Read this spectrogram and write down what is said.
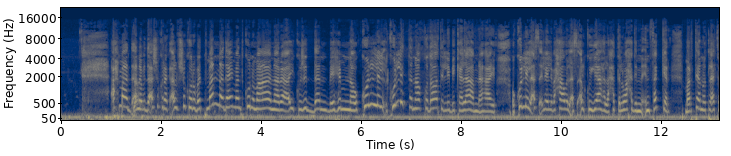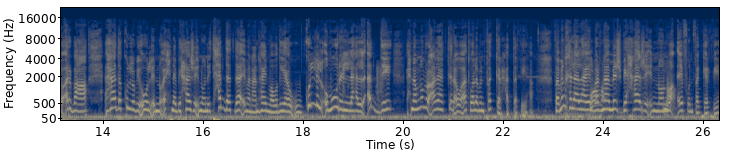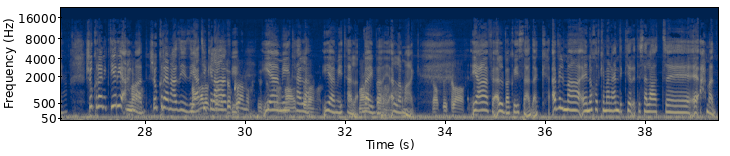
أحمد أنا بدي أشكرك ألف شكر وبتمنى دائما تكونوا معنا رايكم جدا بهمنا وكل. كل التناقضات اللي بكلامنا هاي وكل الأسئلة اللي بحاول اسالكم إياها لحتى الواحد إن نفكر مرتين وثلاثة وأربعة هذا كله بيقول إنه إحنا بحاجة إنه نتحدث دائما عن هاي المواضيع وكل الأمور اللي هالقد إحنا بنمرق عليها كتير أوقات ولا بنفكر حتى فيها فمن خلال هاي. البرنامج بحاجة إنه نعم. نوقف ونفكر فيها شكرا كثير يا أحمد نعم. شكرا عزيزي مع يعطيك. العافية. يا شكراً. ميت هلا. يا ميت هلا bye bye. الله معك. يعطيك العافية. يعافي قلبك ويسعدك قبل ما ناخذ كمان عندي كثير اتصالات آه، أحمد.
